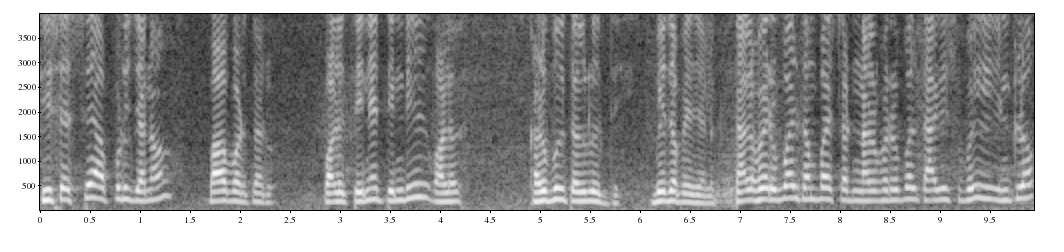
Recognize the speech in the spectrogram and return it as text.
తీసేస్తే అప్పుడు జనం బాగుపడతారు. వాళ్ళు తినే తిండి వాళ్ళ కడుపుకి తగులుద్ది బీద ప్రజలకు. నలభై రూపాయలు సంపాదిస్తాడు నలభై రూపాయలు తాగేసిపోయి ఇంట్లో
